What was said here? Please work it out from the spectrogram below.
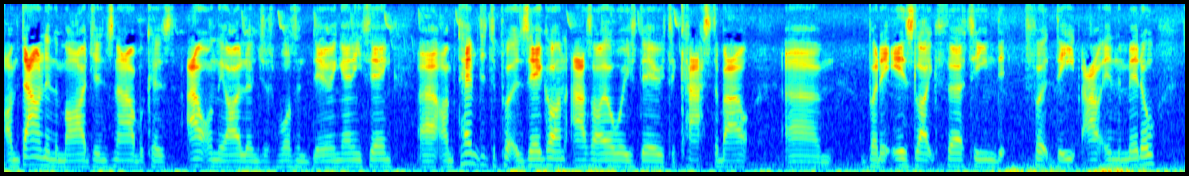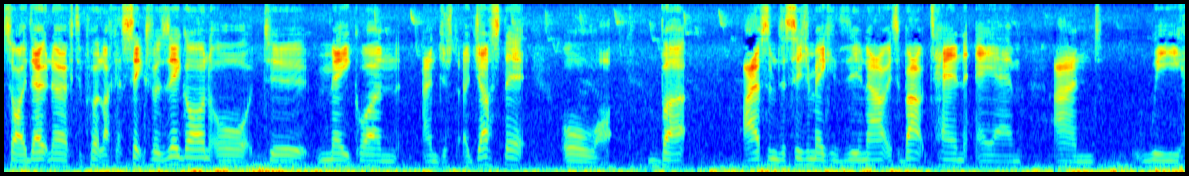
I'm down in the margins now because out on the island just wasn't doing anything. Uh, I'm tempted to put a zig on as I always do to cast about um, but it is like 13 foot deep out in the middle so I don't know if to put like a 6 foot zig on or to make one and just adjust it or what. But I have some decision making to do now. It's about 10 a.m. and we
